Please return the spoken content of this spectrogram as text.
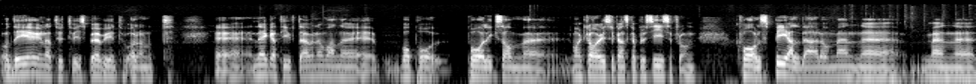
och det är ju naturligtvis, behöver ju inte vara något eh, negativt även om man eh, var på, på liksom, eh, man klarar sig ganska precis ifrån kvalspel där. Och, men eh, men eh,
